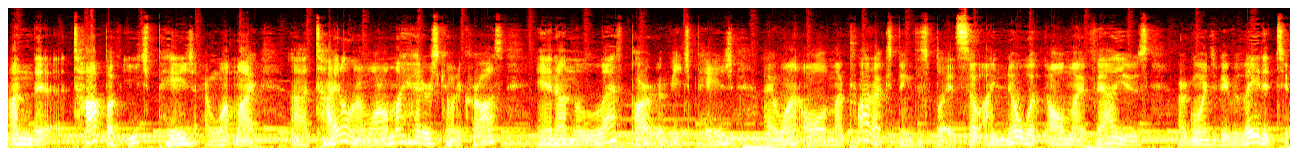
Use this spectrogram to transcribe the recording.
on the top of each page, I want my uh, title and I want all my headers coming across. And on the left part of each page, I want all of my products being displayed. So I know what all my values are going to be related to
